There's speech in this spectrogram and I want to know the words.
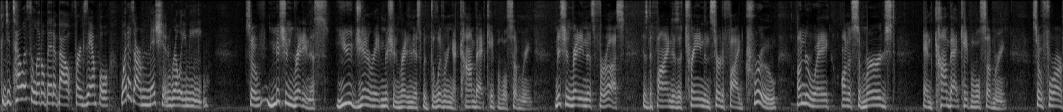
could you tell us a little bit about, for example, what does our mission really mean? So, mission readiness, you generate mission readiness with delivering a combat capable submarine. Mission readiness for us is defined as a trained and certified crew underway on a submerged and combat capable submarine. So for our,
